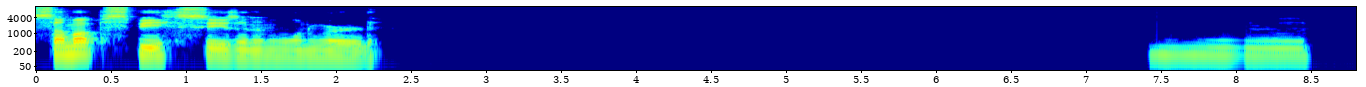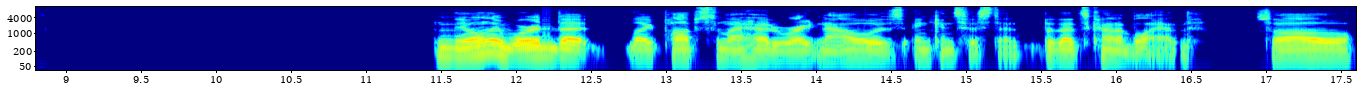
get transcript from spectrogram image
Sum up Spieth's season in one word. Mm. The only word that like pops to my head right now is inconsistent, but that's kind of bland. So I'll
